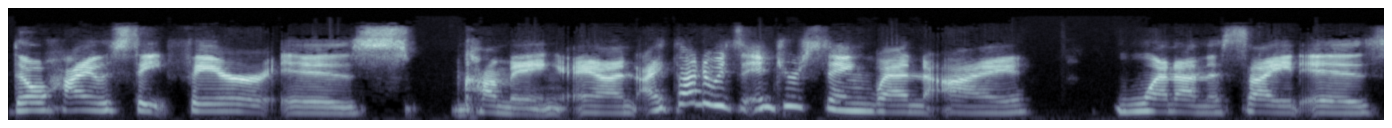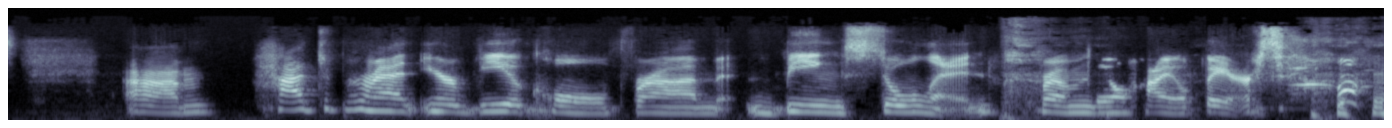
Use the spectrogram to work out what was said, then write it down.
the Ohio State Fair is coming. And I thought it was interesting when I went on the site is um, had to prevent your vehicle from being stolen from the Ohio Fair. So I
